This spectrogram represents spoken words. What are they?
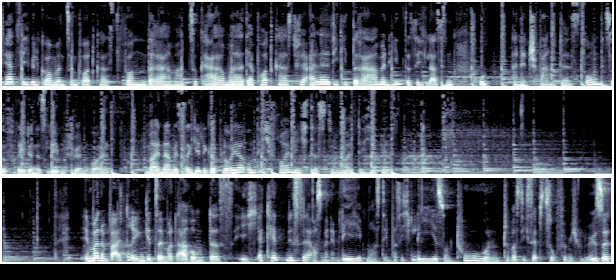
Herzlich willkommen zum Podcast von Drama zu Karma, der Podcast für alle, die die Dramen hinter sich lassen und ein entspanntes und zufriedenes Leben führen wollen. Mein Name ist Angelika Ployer und ich freue mich, dass du heute hier bist. In meinen Beiträgen geht es ja immer darum, dass ich Erkenntnisse aus meinem Leben, aus dem, was ich lese und tue und was ich selbst so für mich löse,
